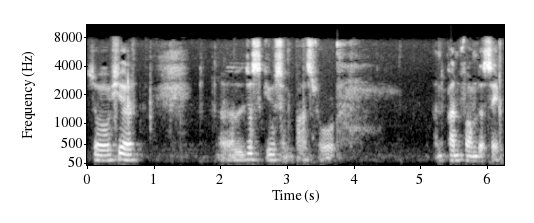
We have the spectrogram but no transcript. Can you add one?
So here I'll just give some password and confirm the same.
